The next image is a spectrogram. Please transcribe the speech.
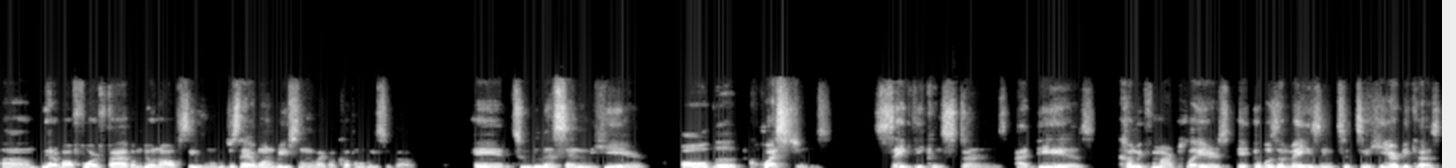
Um, we had about four or five of them during off season. We just had one recently, like a couple of weeks ago. And to listen hear all the questions, safety concerns, ideas coming from our players, it, it was amazing to, to hear because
